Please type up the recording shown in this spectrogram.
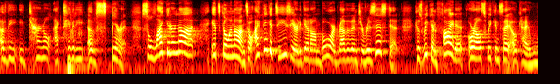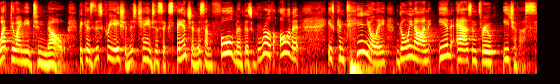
of the eternal activity of spirit. So, like it or not, it's going on. So, I think it's easier to get on board rather than to resist it because we can fight it, or else we can say, okay, what do I need to know? Because this creation, this change, this expansion, this unfoldment, this growth, all of it is continually going on in, as, and through each of us.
